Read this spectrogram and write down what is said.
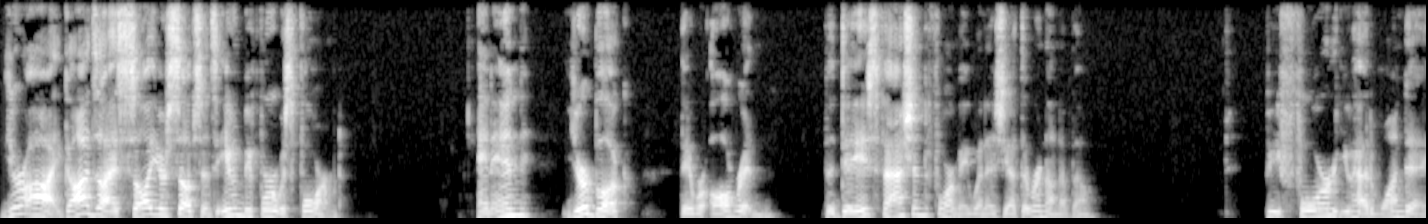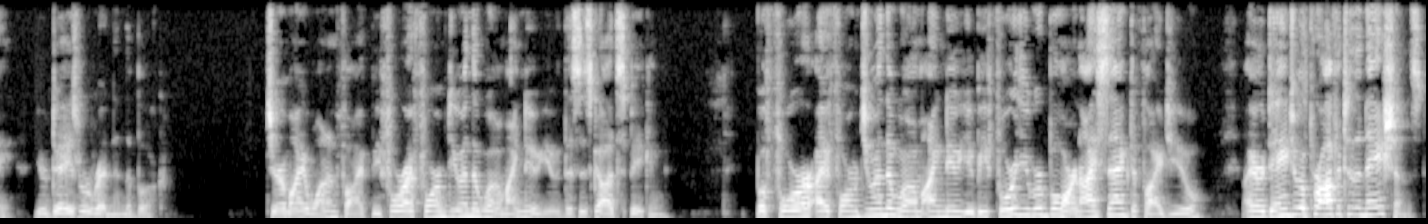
Your eye, God's eyes, saw your substance even before it was formed. And in your book, they were all written, the days fashioned for me when as yet there were none of them. Before you had one day, your days were written in the book. Jeremiah 1 and 5. Before I formed you in the womb, I knew you. This is God speaking. Before I formed you in the womb, I knew you. Before you were born, I sanctified you. I ordained you a prophet to the nations.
